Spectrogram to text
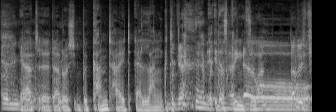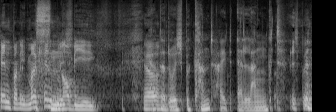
ähm, er hat äh, dadurch Bekanntheit erlangt. Das Bekanntheit klingt so erlangt. Dadurch kennt man ihn. Man kennt mich. Snobby. Er Ja. hat dadurch Bekanntheit erlangt. Ich bin,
